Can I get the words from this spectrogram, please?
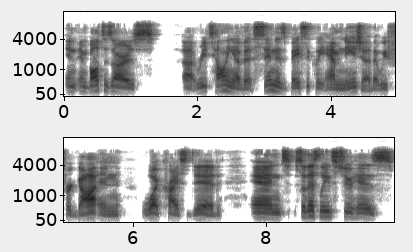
in, in Balthasar's uh, retelling of it, sin is basically amnesia, that we've forgotten what Christ did. And so this leads to his,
